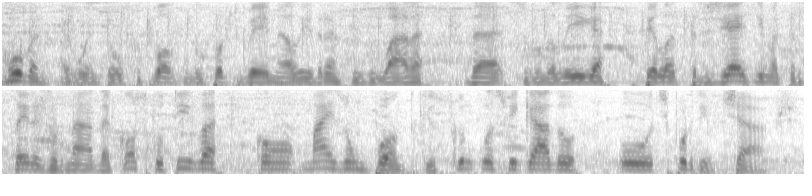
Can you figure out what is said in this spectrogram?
Ruben aguentou o Futebol do Porto B na liderança isolada da Segunda Liga pela 33ª jornada consecutiva com mais um ponto que o segundo classificado, o Desportivo de Chaves.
